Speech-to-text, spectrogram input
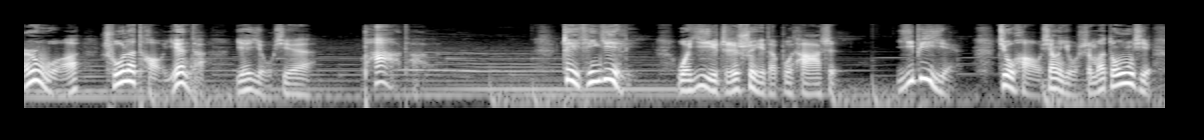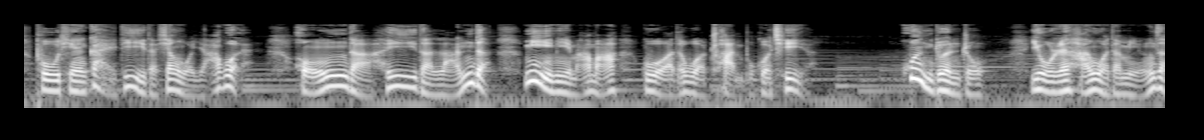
而我除了讨厌他，也有些怕他了。这天夜里，我一直睡得不踏实，一闭眼就好像有什么东西铺天盖地的向我压过来，红的、黑的、蓝的，密密麻麻，裹得我喘不过气呀。混沌中，有人喊我的名字，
